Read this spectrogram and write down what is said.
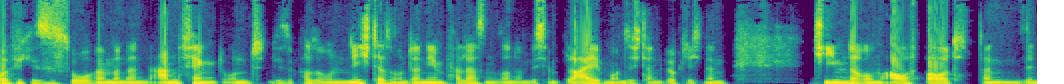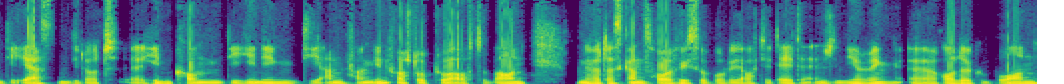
Häufig ist es so, wenn man dann anfängt und diese Personen nicht das Unternehmen verlassen, sondern ein bisschen bleiben und sich dann wirklich ein Team darum aufbaut, dann sind die ersten, die dort äh, hinkommen, diejenigen, die anfangen, Infrastruktur aufzubauen. Man hört das ganz häufig, so wurde ja auch die Data Engineering äh, Rolle geboren,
